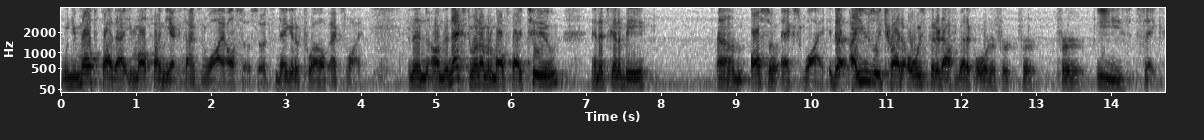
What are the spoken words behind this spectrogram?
When you multiply that, you're multiplying the x times the y also, so it's negative 12xy. And then on the next one, I'm going to multiply 2, and it's going to be um, also xy. I usually try to always put it alphabetical order for, for, for ease sake.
